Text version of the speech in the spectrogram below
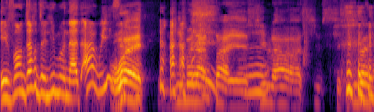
et vendeur de limonade. Ah oui Ouais Limonade, ça. Et Steve, là, c'est Steven,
